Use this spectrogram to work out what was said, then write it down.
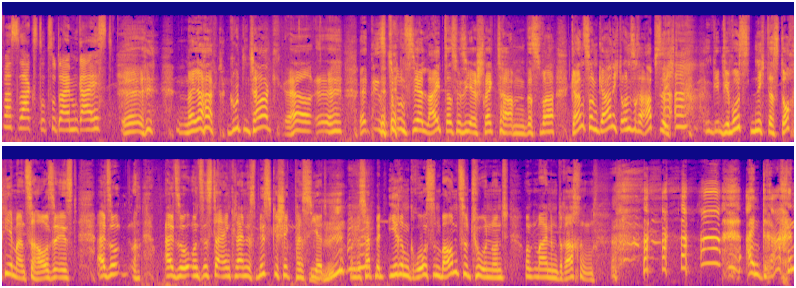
was sagst du zu deinem Geist? Äh, naja, guten Tag, Herr. Äh, es tut uns sehr leid, dass wir Sie erschreckt haben. Das war ganz und gar nicht unsere Absicht. Wir, wir wussten nicht, dass doch jemand zu Hause ist. Also, also uns ist da ein kleines Missgeschick passiert. Und es hat mit Ihrem großen Baum zu tun und, und meinem Drachen. Ein Drachen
